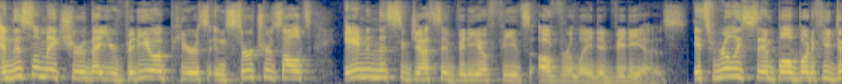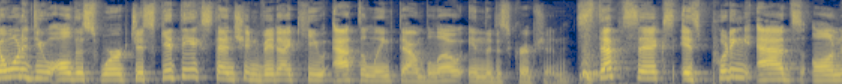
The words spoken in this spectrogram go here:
And this will make sure that your video appears in search results and in the suggested video feeds of related videos. It's really simple, but if you don't want to do all this work, just get the extension vidIQ at the link down below in the description. Step 6 is putting ads on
